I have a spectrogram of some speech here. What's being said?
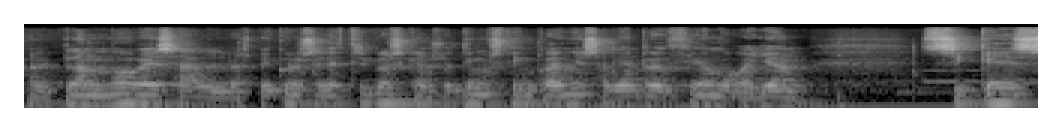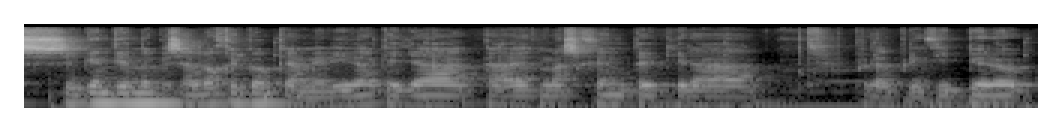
con el plan MOVES a los vehículos eléctricos que en los últimos cinco años habían reducido mogollón. Sí que, es, sí que entiendo que sea lógico que a medida que ya cada vez más gente quiera, porque al principio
